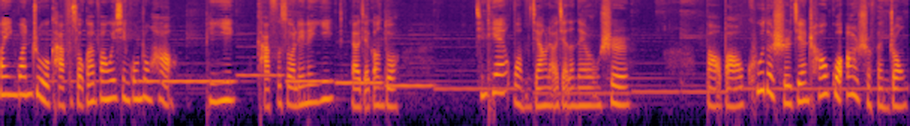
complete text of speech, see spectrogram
欢迎关注卡夫索官方微信公众号，拼音卡夫索零零一，了解更多。今天我们将了解的内容是：宝宝哭的时间超过二十分钟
